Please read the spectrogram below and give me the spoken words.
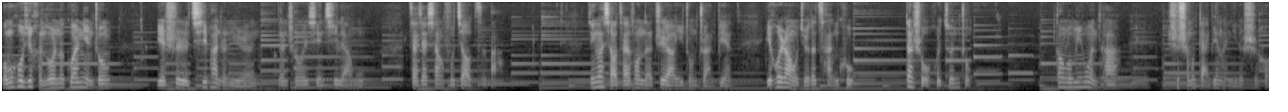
我们或许很多人的观念中，也是期盼着女人能成为贤妻良母，在家相夫教子吧。尽管小裁缝的这样一种转变，也会让我觉得残酷，但是我会尊重。当罗明问他是什么改变了你的时候，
